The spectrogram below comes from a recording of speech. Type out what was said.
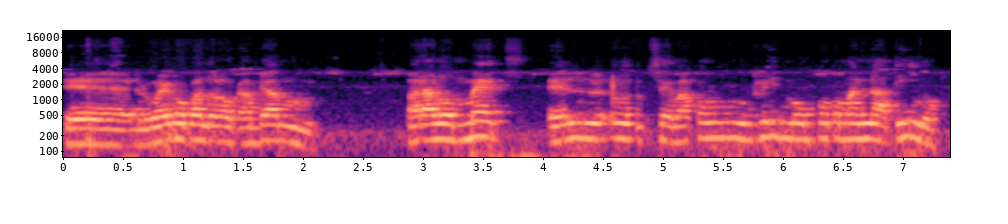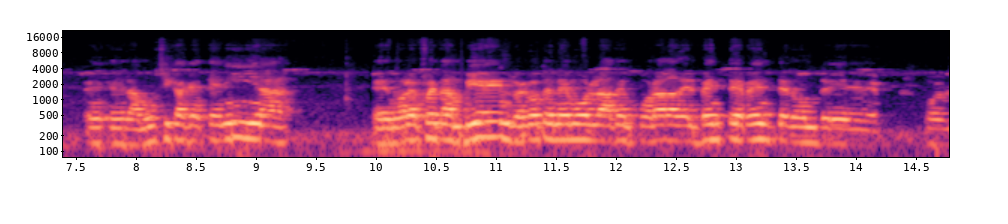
Eh, luego cuando lo cambian para los Mets, él uh, se va con un ritmo un poco más latino en, en la música que tenía. Eh, no le fue tan bien. Luego tenemos la temporada del 2020 donde por,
